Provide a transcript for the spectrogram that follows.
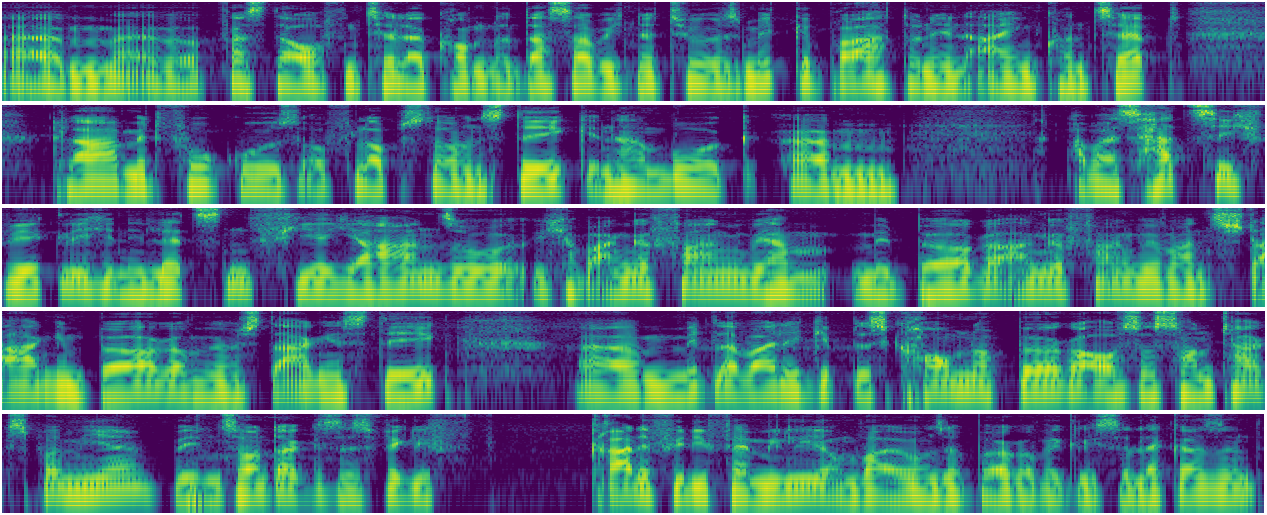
ähm, was da auf den Teller kommt und das habe ich natürlich mitgebracht und in ein Konzept. Klar, mit Fokus auf Lobster und Steak in Hamburg. Ähm, aber es hat sich wirklich in den letzten vier Jahren so, ich habe angefangen, wir haben mit Burger angefangen, wir waren stark im Burger, wir waren stark im Steak. Ähm, mittlerweile gibt es kaum noch Burger, außer sonntags bei mir. Wegen Sonntag ist es wirklich gerade für die Familie und weil unsere Burger wirklich so lecker sind,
